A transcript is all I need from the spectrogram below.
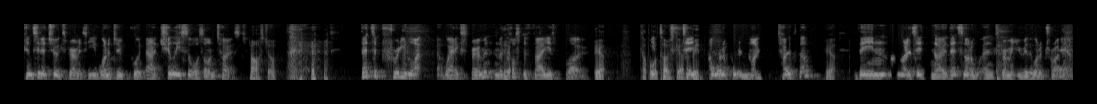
Considered two experiments. He wanted to put uh, chili sauce on toast. Nice job. That's a pretty lightweight experiment, and the Yep. cost of failure is low. yeah. a Couple of toast to Said, bin. I want to put a nice toaster. Yeah. Then I might have said, no, that's not a, an experiment you really want to try out.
